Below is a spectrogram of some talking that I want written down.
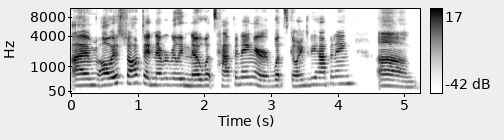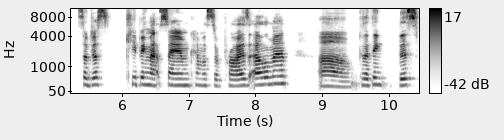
I'm always shocked. I never really know what's happening or what's going to be happening. Um, so just keeping that same kind of surprise element. Um, because I think this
